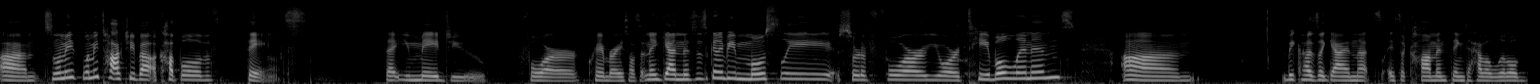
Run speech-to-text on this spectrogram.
Um, so let me let me talk to you about a couple of things that you may do for cranberry sauce. And again, this is going to be mostly sort of for your table linens. Um, because again, that's it's a common thing to have a little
